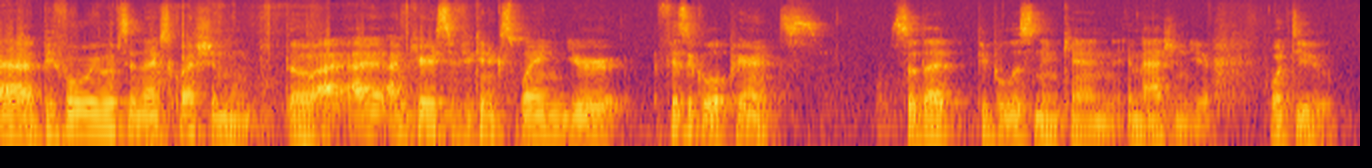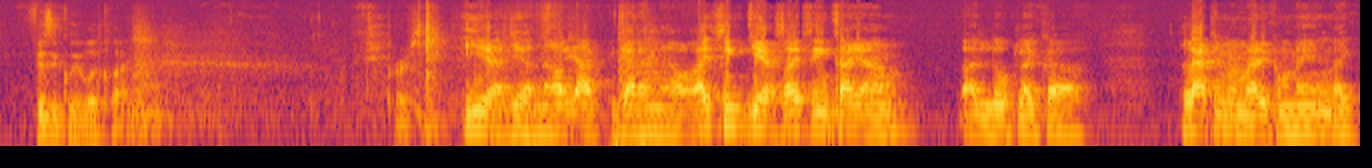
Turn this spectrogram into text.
Uh, before we move to the next question, though, I, I, I'm curious if you can explain your physical appearance so that people listening can imagine you. What do you physically look like? Person. Yeah, yeah. Now I got it. Now I think yes. I think I am. I look like a Latin American man, like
